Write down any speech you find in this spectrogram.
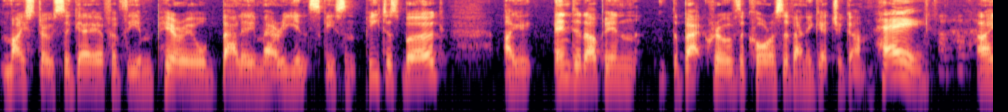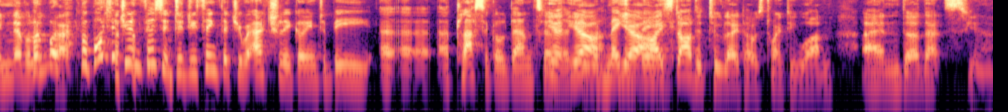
Maestro Sergeyev of the Imperial Ballet Mariinsky St. Petersburg. I ended up in the back row of the chorus of Annie Get Your Gun. Hey. I never but, looked but, back. But what did you envisage? did you think that you were actually going to be a, a, a classical dancer yeah, that yeah, you would make yeah? I started too late. I was 21, and uh, that's, you know,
